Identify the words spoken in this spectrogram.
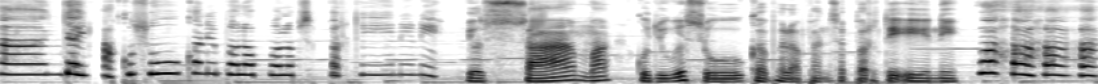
Anjay, aku suka nih balap-balap seperti ini nih. Yo sama, aku juga suka balapan seperti ini. Wah,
